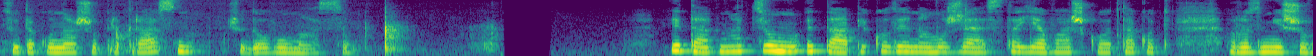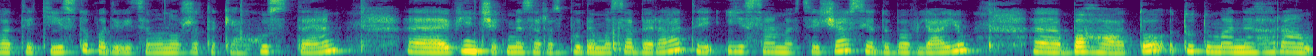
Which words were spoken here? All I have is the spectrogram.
в цю таку нашу прекрасну чудову масу. І так, на цьому етапі, коли нам вже стає важко так от розмішувати тісто, подивіться, воно вже таке густе. Вінчик ми зараз будемо забирати, і саме в цей час я додаю багато. Тут у мене грам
